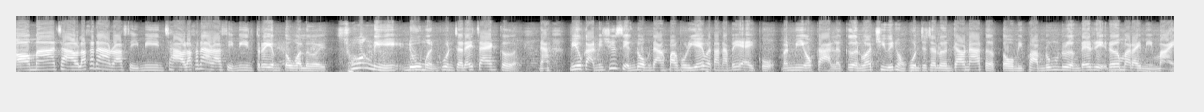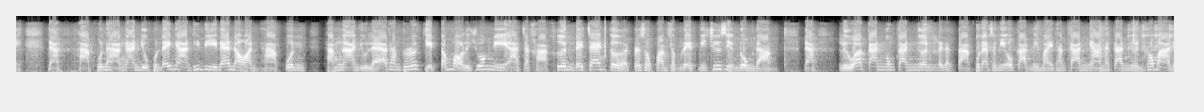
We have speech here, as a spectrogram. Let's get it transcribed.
ต่อมาชาวลัคนาราศีมีน ชาวลัคนาราศีมีนเตรียมตัวเลย ช่วงนี้ดูเหมือนคุณจะได้แจ้งเกิดนะมีโอกาสมีชื่อเสียงโด่งดังปังปุริเยวาตนาเบะไอโกะมันมีโอกาสเหลือเกินว่าชีวิตของคุณจะเจริญก้าวหน้าเติบโตมีความรุ่งเรืองได้ริเริ่มอะไรใหม่ๆนะหากคุณหางานอยู่คุณได้งานที่ดีแน่นอน หากคุณทำงานอยู่แล้วทำธุรกิจต้องบอกเลยช่วงนี้อาจจะขาขึ้นได้แจ้งเกิดประสบความสำเร็จมีชื่อเสียงโด่งดังนะหรือว่าการงงการเงินอะไรต่างๆ คุณอาจจะมีโอกาสใหม่ๆ ทางการงานทางการเงินเข้ามาใน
